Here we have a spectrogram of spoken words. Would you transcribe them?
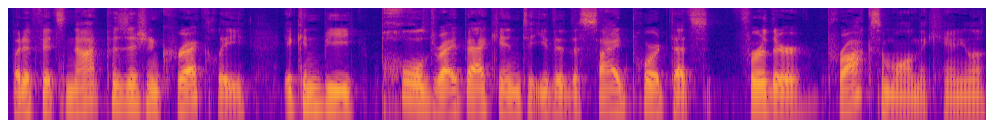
But if it's not positioned correctly, it can be pulled right back into either the side port that's further proximal on the cannula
